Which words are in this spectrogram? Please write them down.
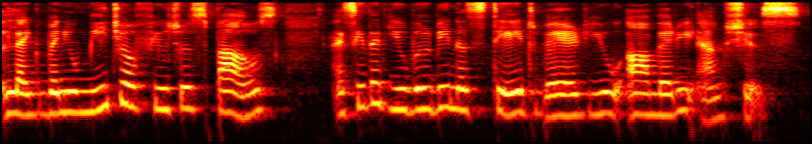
like when you meet your future spouse, I see that you will be in a state where you are very anxious.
